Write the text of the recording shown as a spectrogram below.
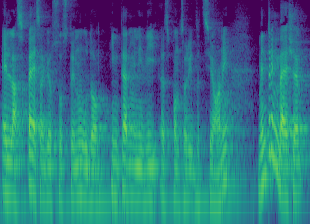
e la spesa che ho sostenuto in termini di uh, sponsorizzazioni, mentre invece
